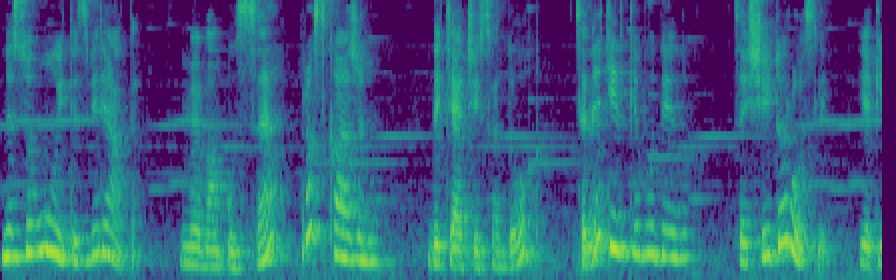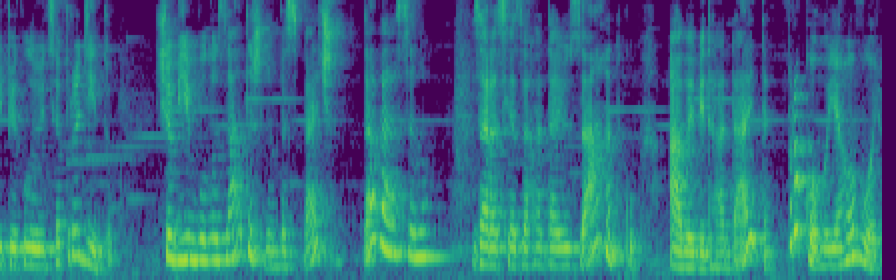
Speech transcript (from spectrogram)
Не сумуйте, звірята, ми вам усе розкажемо. Дитячий садок це не тільки будинок, це ще й дорослі, які піклуються про діток, щоб їм було затишно, безпечно та весело. Зараз я загадаю загадку, а ви відгадайте, про кого я говорю.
